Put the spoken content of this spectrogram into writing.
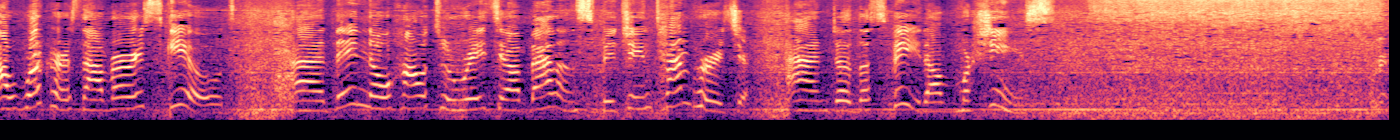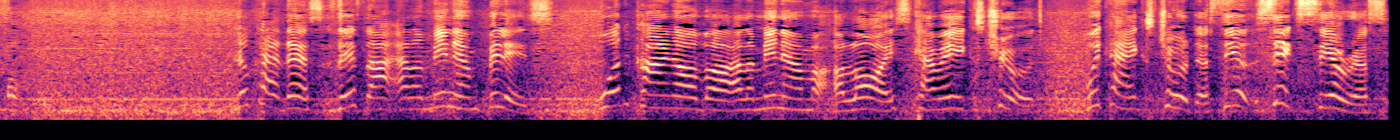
our workers are very skilled. Uh, they know how to reach a balance between temperature and uh, the speed of machines. This. These are aluminium billets. What kind of uh, aluminium alloys can we extrude? We can extrude six series,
